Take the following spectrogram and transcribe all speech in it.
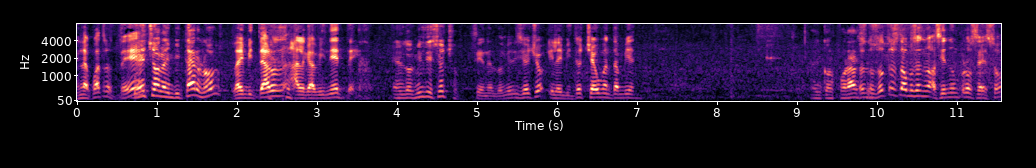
en la 4T. De hecho, la invitaron, ¿no? la invitaron al gabinete, En el 2018, sí, en el 2018, y la invitó Cheuman también. a incorporarse. Entonces nosotros estamos haciendo un proceso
